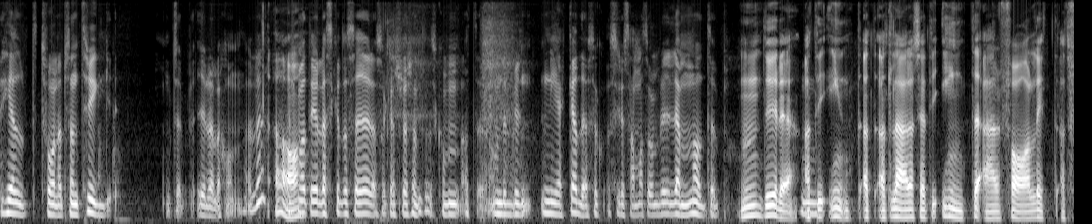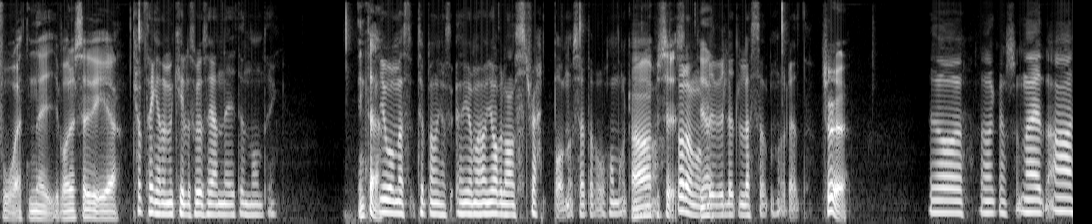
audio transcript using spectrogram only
helt 200% trygg typ, i relationen, eller? Ja. Eftersom att det är läskigt att säga det så kanske du känner att, du kommer, att om du blir nekade så, så är det samma som att bli lämnad typ. Mm, det är det. Mm. Att, det inte, att, att lära sig att det inte är farligt att få ett nej. Vare sig det är... Kan tänka mig en kille skulle säga nej till någonting. Inte? Jo, men typ jag, jag vill ha en strap-on och sätta på honom. Ja, kanske. precis. Då hade han Ja. blivit lite ledsen och rädd. Tror du? Ja, ja kanske. Nej, ah.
